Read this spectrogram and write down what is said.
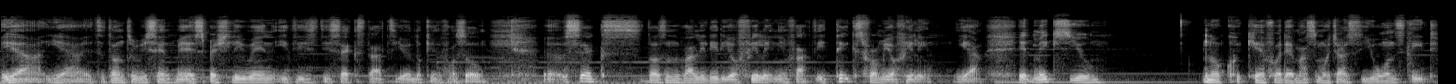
Yeah, yeah, it will turn to resentment, especially when it is the sex that you're looking for. So, uh, sex doesn't validate your feeling. In fact, it takes from your feeling. Yeah, it makes you not care for them as much as you once did,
